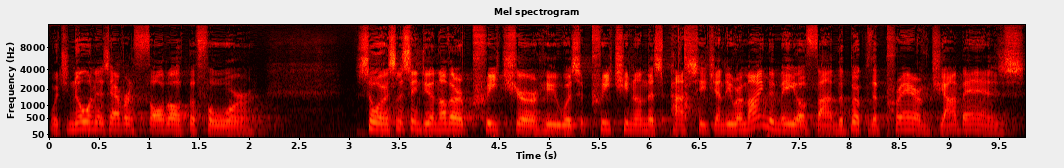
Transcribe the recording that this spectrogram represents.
which no one has ever thought of before. So I was listening to another preacher who was preaching on this passage, and he reminded me of uh, the book, The Prayer of Jabez.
